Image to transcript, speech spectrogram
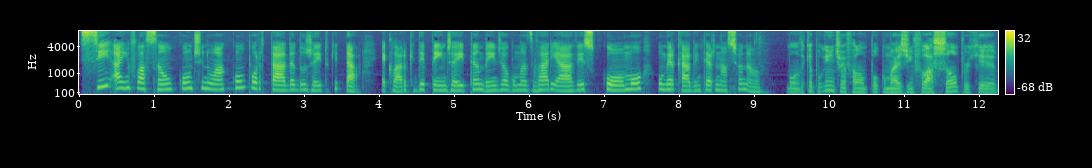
se a inflação continuar comportada do jeito que está. É claro que depende aí também de algumas variáveis, como o mercado internacional. Bom, daqui a pouco a gente vai falar um pouco mais de inflação, porque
